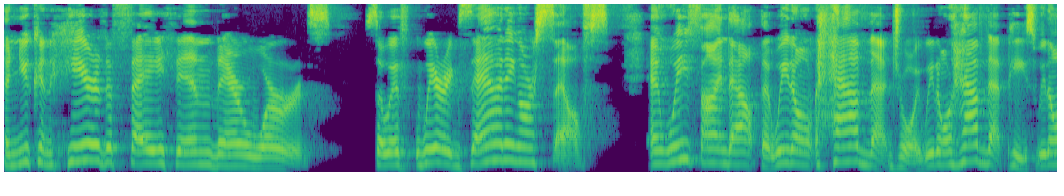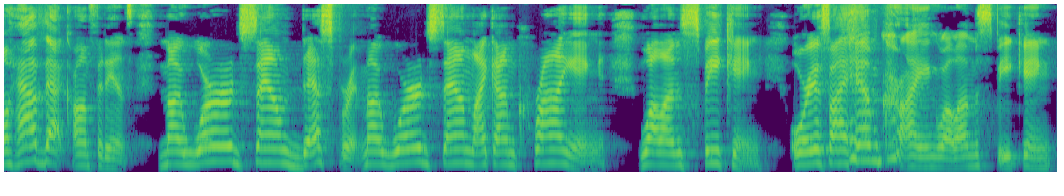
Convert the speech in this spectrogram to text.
And you can hear the faith in their words. So if we're examining ourselves, and we find out that we don't have that joy. We don't have that peace. We don't have that confidence. My words sound desperate. My words sound like I'm crying while I'm speaking. Or if I am crying while I'm speaking,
